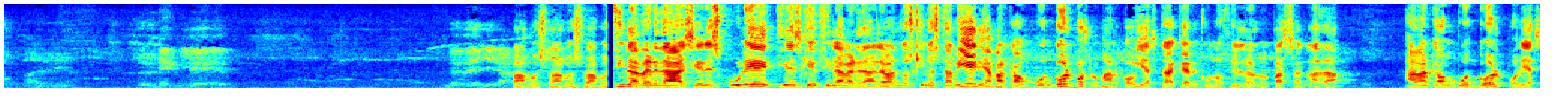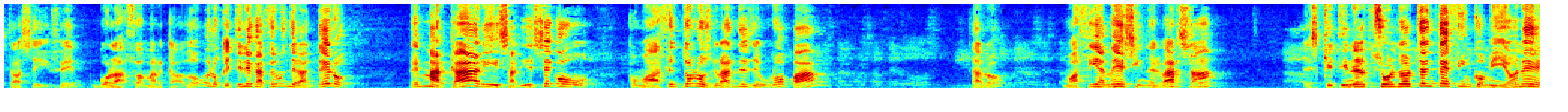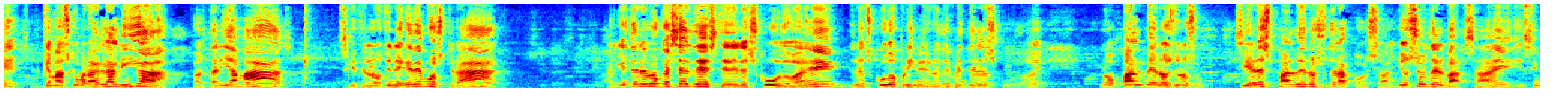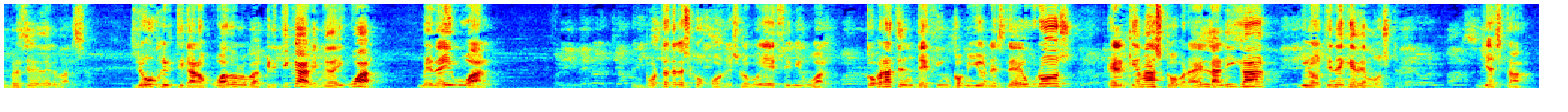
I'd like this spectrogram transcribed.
Vamos, vamos, vamos. Sí, la verdad, si eres culé, tienes que decir la verdad. Lewandowski no está bien y ha marcado un buen gol, pues lo marcó, ya está, que reconocerlo, no pasa nada. Ha marcado un buen gol, pues ya está, se dice. Un golazo ha marcado. Lo que tiene que hacer un delantero es marcar y salirse como, como hacen todos los grandes de Europa. Claro, como hacía Messi en el Barça. Es que tiene el sueldo de 35 millones. El que más cobrará en la liga. Faltaría más. Es que te lo tiene que demostrar. Aquí tenemos que ser de este, del escudo, ¿eh? Del escudo primero, defender el escudo, ¿eh? No palmeros de los... Si eres palmero es otra cosa. Yo soy del Barça, ¿eh? Siempre soy del Barça. Si yo criticar a un jugador, lo voy a criticar y me da igual. Me da igual. Importa tres cojones, lo voy a decir igual. Cobra 35 millones de euros, el que más cobra en la liga, y lo tiene que demostrar. Ya está.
